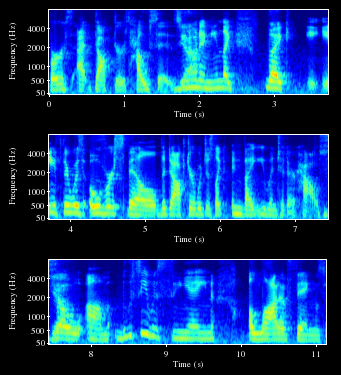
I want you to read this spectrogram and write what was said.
birth at doctors' houses. You know what I mean? Like, like if there was overspill, the doctor would just like invite you into their house. Yeah. So um, Lucy was seeing a lot of things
